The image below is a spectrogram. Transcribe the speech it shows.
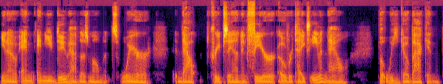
you know, and, and you do have those moments where doubt creeps in and fear overtakes even now, but we go back and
